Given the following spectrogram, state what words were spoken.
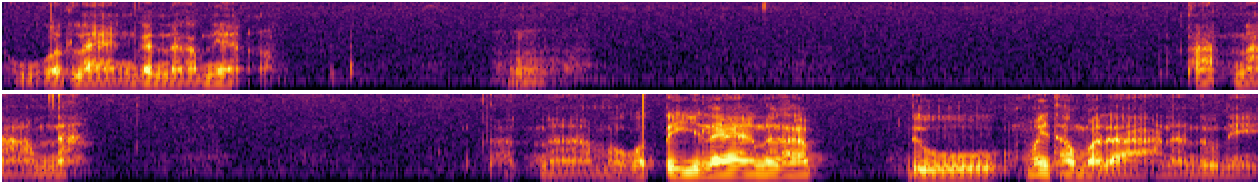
โอ้ก็แรงกันนะครับเนี่ยอืมธาตุน้ำนะธาตุน้ำเราก็ตีแรงนะครับ ดูไม่ธรรมดานะตัวนี้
